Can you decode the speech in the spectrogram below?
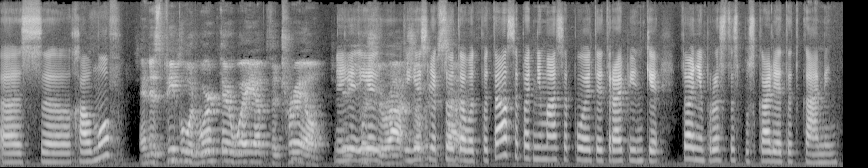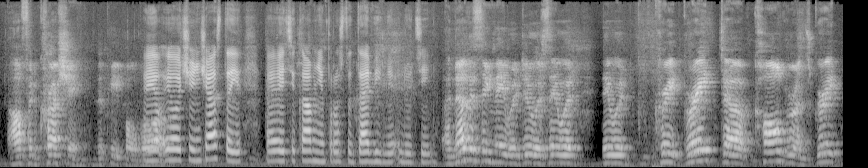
с э, холмов And as people would work their way up the trail, И, they push the и- rocks и over если кто-то вот пытался подниматься по этой тропинке, то они просто спускали этот камень. often crushing the people И, и очень часто э, эти камни просто давили людей. Another thing they would do is they would they would create great uh, cauldrons, great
